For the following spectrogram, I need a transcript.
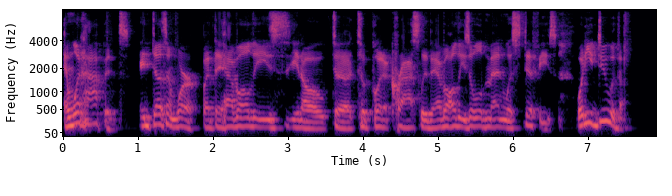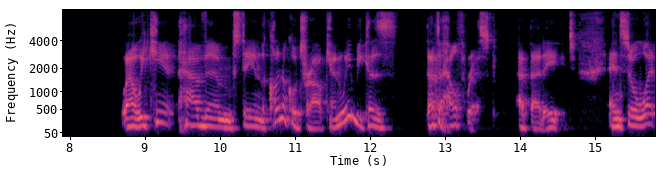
And what happens? It doesn't work, but they have all these, you know, to, to put it crassly, they have all these old men with stiffies. What do you do with them? Well, we can't have them stay in the clinical trial, can we? Because that's a health risk at that age. And so what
